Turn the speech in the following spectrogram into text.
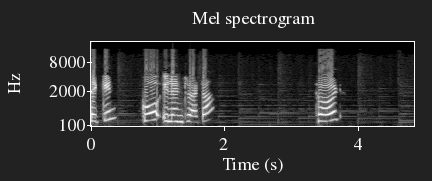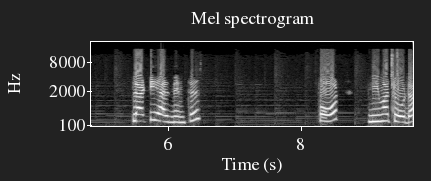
सेकेंड को coelenterata third platyhelminthes fourth nematoda,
